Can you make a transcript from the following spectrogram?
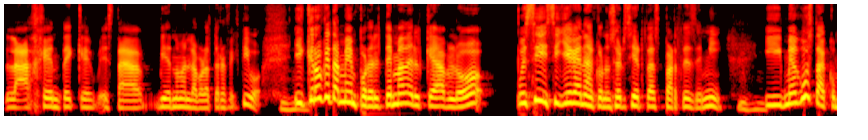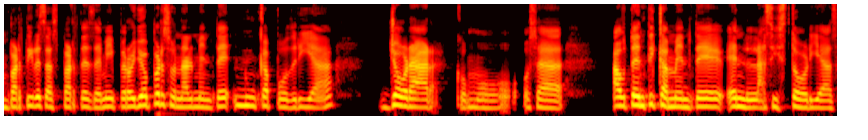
la gente que está viéndome en el laboratorio efectivo. Y creo que también por el tema del que hablo, pues sí, sí llegan a conocer ciertas partes de mí. Y me gusta compartir esas partes de mí, pero yo personalmente nunca podría llorar como, o sea, auténticamente en las historias.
